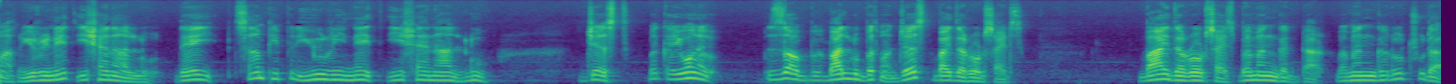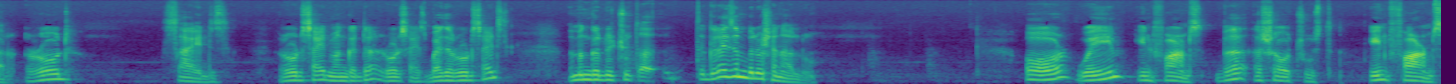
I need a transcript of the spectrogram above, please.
ማለት ነው። urinate ይሸናሉ። some people urinate ይሸናሉ። just በቃ የሆነ እዛው ባሉበት ማለት just by the roadsides by the roadsides በመንገድ ዳር በመንገዶቹ ዳር roadsides roadside መንገድ ዳር roadsides by the roadsides በመንገዶቹ ጥግ ላይ ዝም ብለው ይሸናሉ። or ወይም in farms በእርሻዎች ውስጥ in farms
